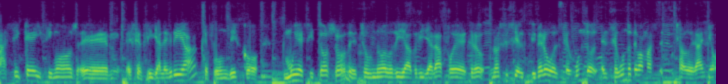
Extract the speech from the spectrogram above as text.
Así Así que hicimos eh, Sencilla Alegría, que fue un disco muy exitoso. De hecho, Un Nuevo Día Brillará fue, creo, no sé si el primero o el segundo, el segundo tema más escuchado del año,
